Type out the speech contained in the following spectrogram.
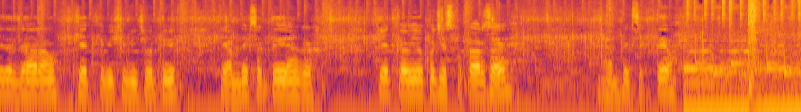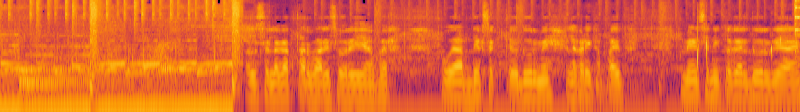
इधर जा रहा हूँ, खेत के बीच बीच होते हुए ये आप देख सकते हैं यहाँ का खेत का व्यू, कुछ इस प्रकार सा है। आप देख सकते हो। कल से लगातार बारिश हो रही है यहाँ पर। वो आप देख सकते हो दूर में, लकड़ी का पाइप मेड़ से निकल कर दूर गया है।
